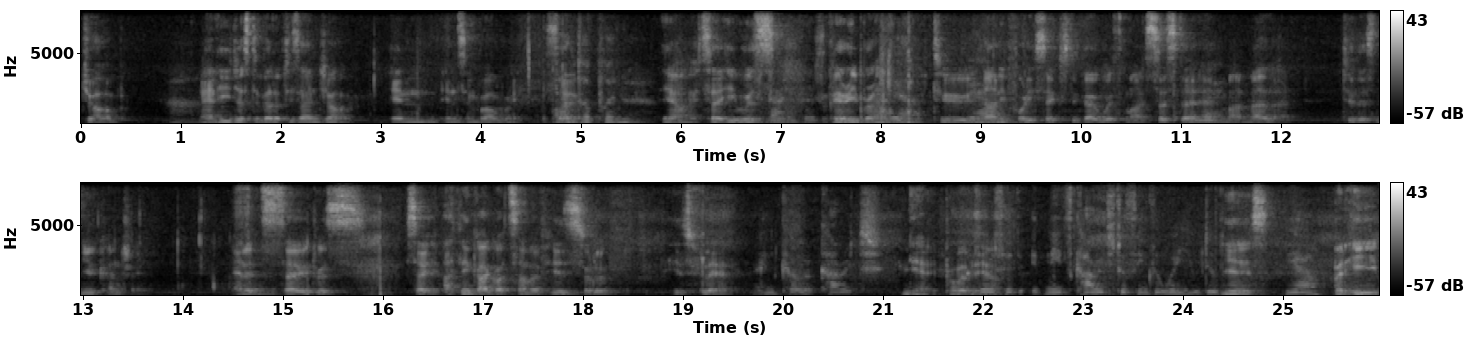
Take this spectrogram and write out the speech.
job and he just developed his own job in, in Zimbabwe. So, Entrepreneur. yeah, so he was Starting from school. very brave Yeah. to, Yeah. in 1946, to go with my sister Yeah. and my mother to this new country. And it's so it was, so I think I got some of his sort of, his flair. And courage. Yeah, probably. Because Yeah. it, it needs courage to think the way you do. Yes. Yeah. But he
